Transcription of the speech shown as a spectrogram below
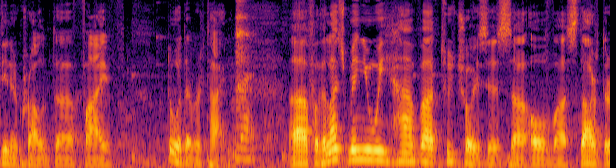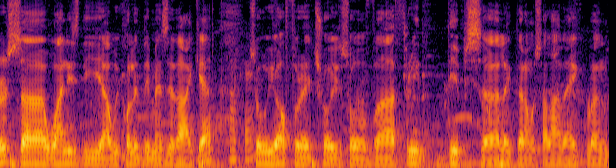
dinner crowd, uh, five to whatever time. Right. Uh, for the lunch menu, we have uh, two choices uh, of uh, starters. Uh, one is the, uh, we call it the mezzedakia. Okay. So we offer a choice of uh, three dips uh, like taramosalata, eggplant,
